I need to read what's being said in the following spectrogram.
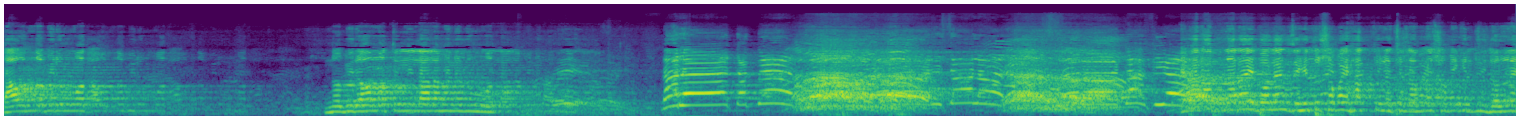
দাউদ নবীর উম্মত। নবী রহমতুল্লিল আলমিনের উম্মত। এবার আপনারাই বলেন, যেহেতু সবাই হাত তুলেছেন, আমরা সবাইকে দুই দল না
